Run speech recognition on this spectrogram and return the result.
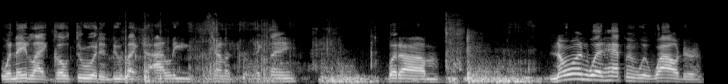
when they like go through it and do like the Ali kind of like thing. But um, knowing what happened with Wilder,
